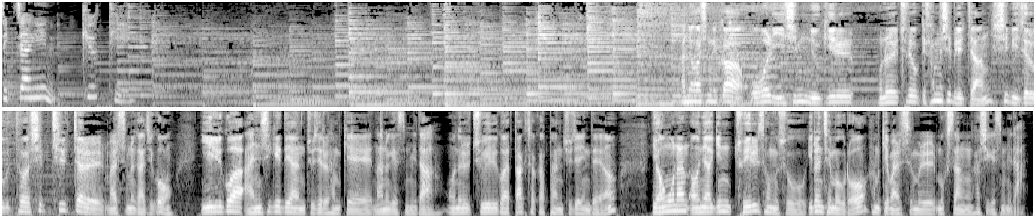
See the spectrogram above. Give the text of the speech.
직장인 큐티. 안녕하십니까. 5월 26일 오늘 출애굽기 31장 12절부터 17절 말씀을 가지고 일과 안식에 대한 주제를 함께 나누겠습니다. 오늘 주일과 딱 적합한 주제인데요. 영원한 언약인 주일 성수 이런 제목으로 함께 말씀을 묵상하시겠습니다.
